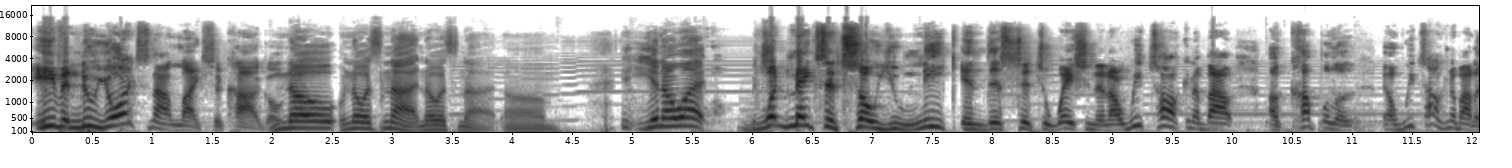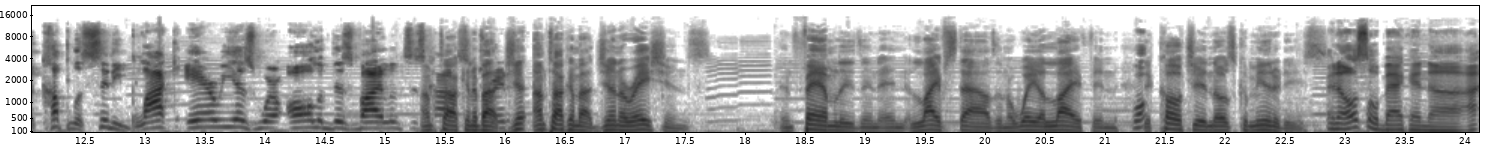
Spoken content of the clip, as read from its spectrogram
even New York's not like Chicago. No, no, it's not. No, it's not. Um, you know what? what makes it so unique in this situation and are we talking about a couple of are we talking about a couple of city block areas where all of this violence is I'm talking about. Gen- I'm talking about generations, and families, and, and lifestyles, and a way of life, and Well- the culture in those communities. And also back in, uh, I,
